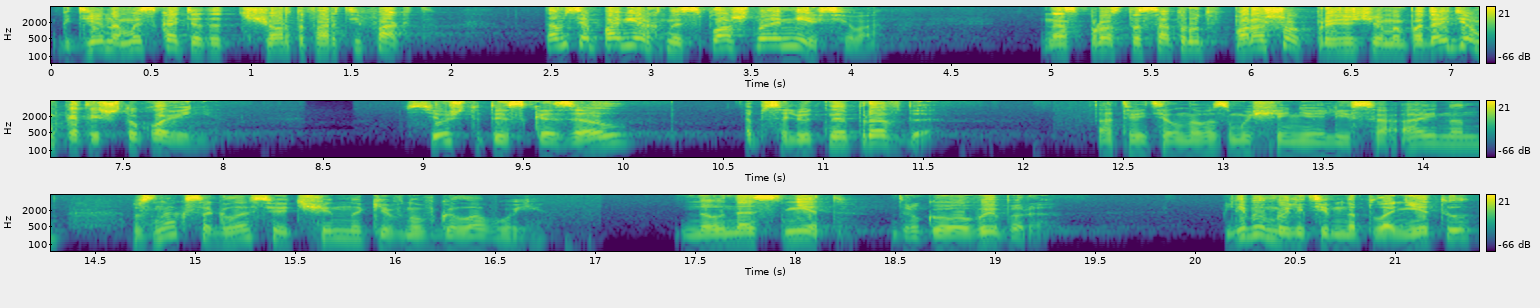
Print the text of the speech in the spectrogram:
Где нам искать этот чертов артефакт? Там вся поверхность сплошное месиво. Нас просто сотрут в порошок, прежде чем мы подойдем к этой штуковине. Все, что ты сказал, абсолютная правда. Ответил на возмущение Лиса Айнан, в знак согласия чинно кивнув головой. Но у нас нет другого выбора. Либо мы летим на планету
